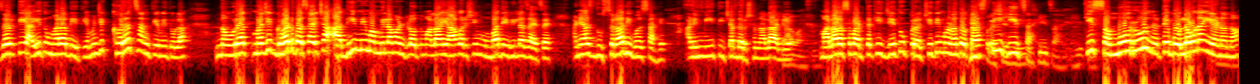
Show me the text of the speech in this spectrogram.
जर ती आई तुम्हाला देते म्हणजे खरंच सांगते मी तुला नवरात माझी घट बसायच्या आधी मी मम्मीला म्हटलं होतं मला या वर्षी मुंबा देवीला जायचंय आणि आज दुसरा दिवस आहे आणि मी तिच्या दर्शनाला आली आहे. मला असं वाटतं की जे तू प्रचिती म्हणत होतास ती हीच आहे. की समोरून ते बोलवणं येणं ना.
